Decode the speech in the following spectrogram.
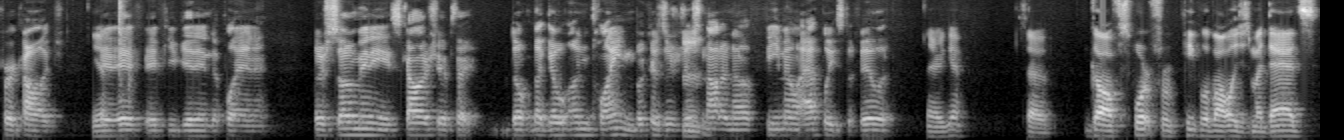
for college Yeah. if if you get into playing it. There's so many scholarships that don't that go unclaimed because there's just Mm. not enough female athletes to fill it. There you go. So, golf sport for people of all ages. My dad's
